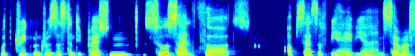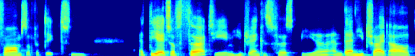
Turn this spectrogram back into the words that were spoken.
with treatment resistant depression, suicidal thoughts, obsessive behavior, and several forms of addiction. At the age of 13, he drank his first beer and then he tried out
